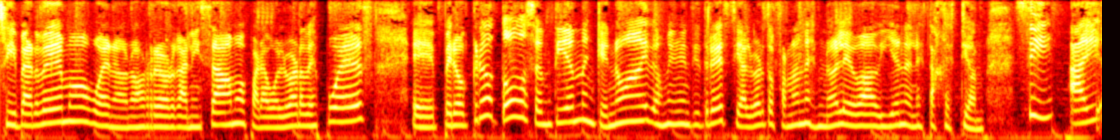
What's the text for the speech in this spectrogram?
si perdemos, bueno, nos reorganizamos para volver después, eh, pero creo todos entienden que no hay 2023 si Alberto Fernández no le va bien en esta gestión. Sí, hay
